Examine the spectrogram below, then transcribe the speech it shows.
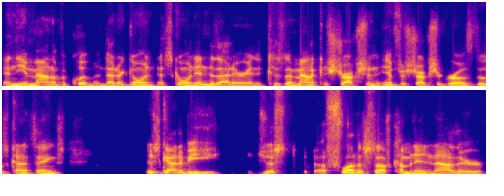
and the amount of equipment that are going that's going into that area because the amount of construction infrastructure growth those kind of things there's got to be just a flood of stuff coming in and out of there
